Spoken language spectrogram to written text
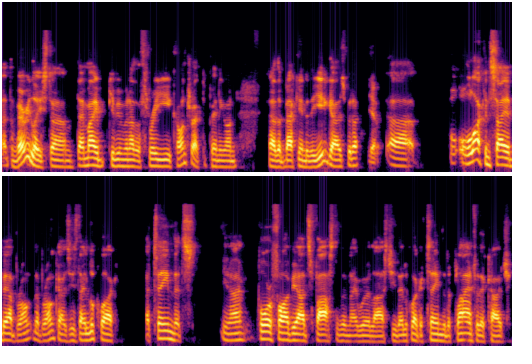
at the very least. Um, they may give him another three year contract depending on how the back end of the year goes. But uh, uh, all- all I can say about Bron- the Broncos is they look like a team that's you know four or five yards faster than they were last year. They look like a team that are playing for their coach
